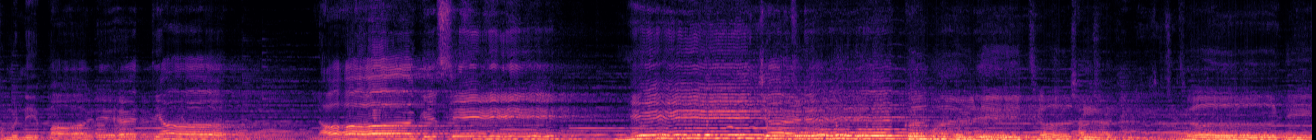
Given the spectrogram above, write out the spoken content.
અમને બાળ હત્યા લાગશે, હે જળ કમળે છાડી જડી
